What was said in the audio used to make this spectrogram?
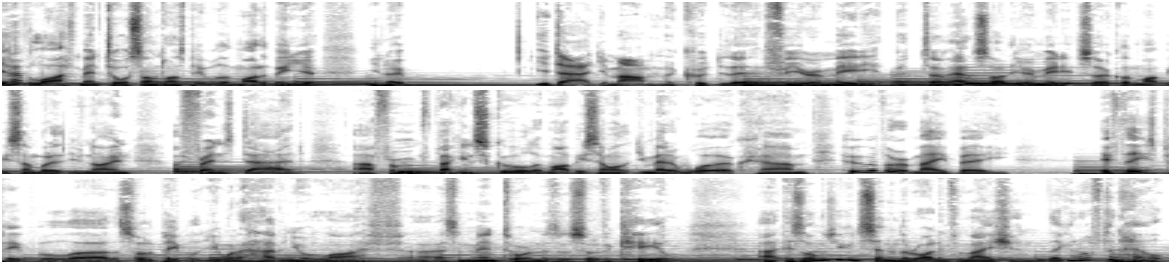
You have life mentors sometimes, people that might have been your, you know, your dad, your mum, it could there for your immediate, but um, outside of your immediate circle, it might be somebody that you've known, a friend's dad uh, from back in school. It might be someone that you met at work, um, whoever it may be. If these people are the sort of people that you want to have in your life uh, as a mentor and as a sort of a keel, uh, as long as you can send them the right information, they can often help.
